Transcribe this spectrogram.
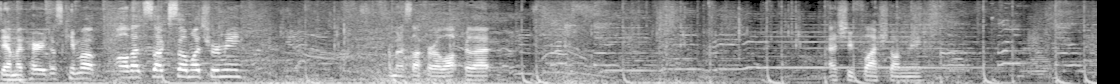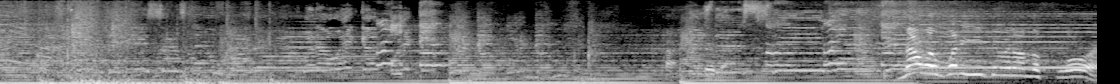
Damn, my parry just came up. Oh, that sucks so much for me. I'm gonna suffer a lot for that. As she flashed on me. Mello, what are you doing on the floor?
